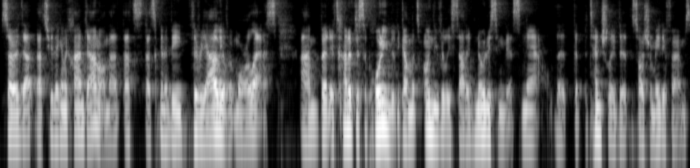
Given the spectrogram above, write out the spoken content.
So that that's who they're going to clamp down on. That that's that's going to be the reality of it, more or less. Um, but it's kind of disappointing that the government's only really started noticing this now. That, that potentially the, the, social media firms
